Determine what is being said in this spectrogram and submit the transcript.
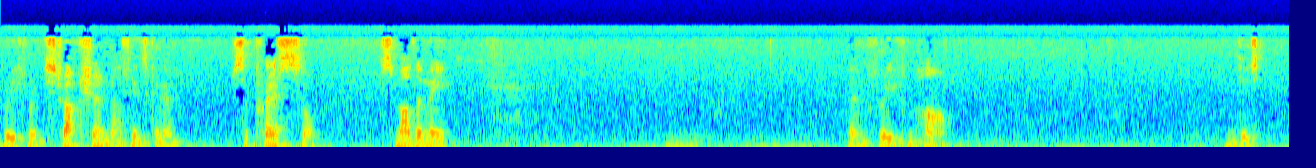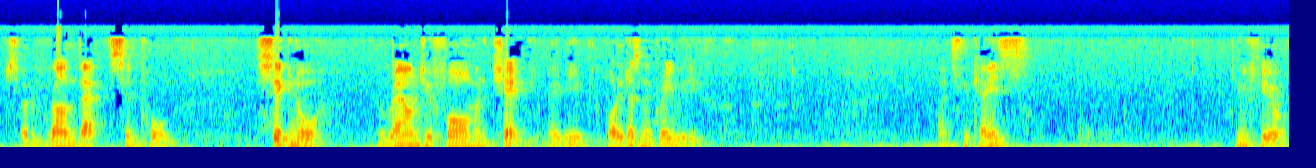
Free from obstruction, nothing's going to suppress or smother me. And free from harm. And just sort of run that simple signal around your form and check. Maybe the body doesn't agree with you. That's the case. Do you feel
